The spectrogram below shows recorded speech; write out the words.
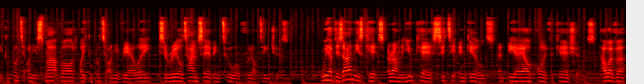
you can put it on your smartboard, or you can put it on your VLE. It's a real time saving tool for your teachers. We have designed these kits around the UK City and Guilds and EAL qualifications. However,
